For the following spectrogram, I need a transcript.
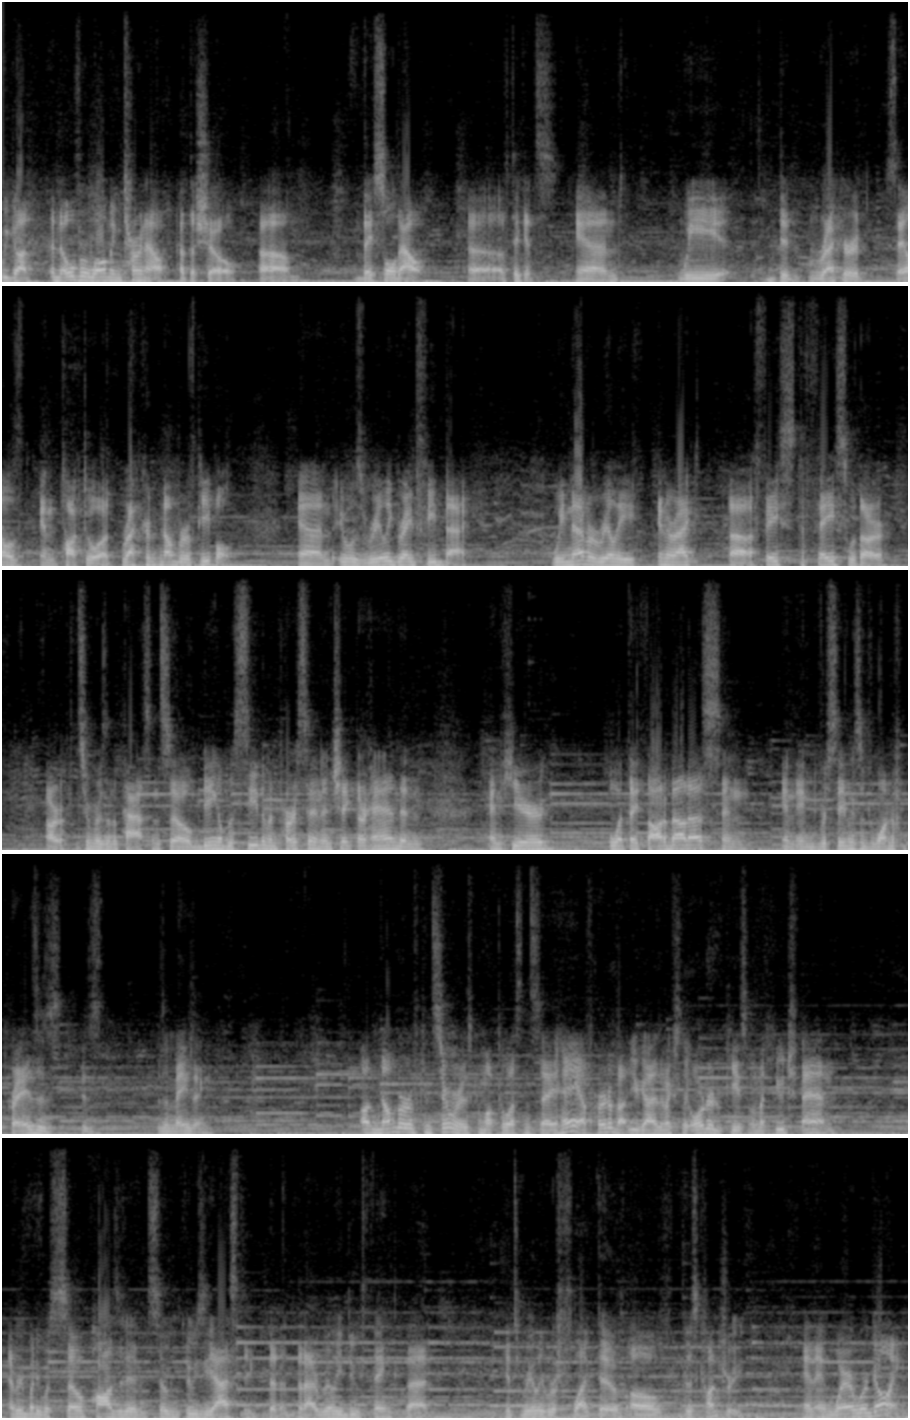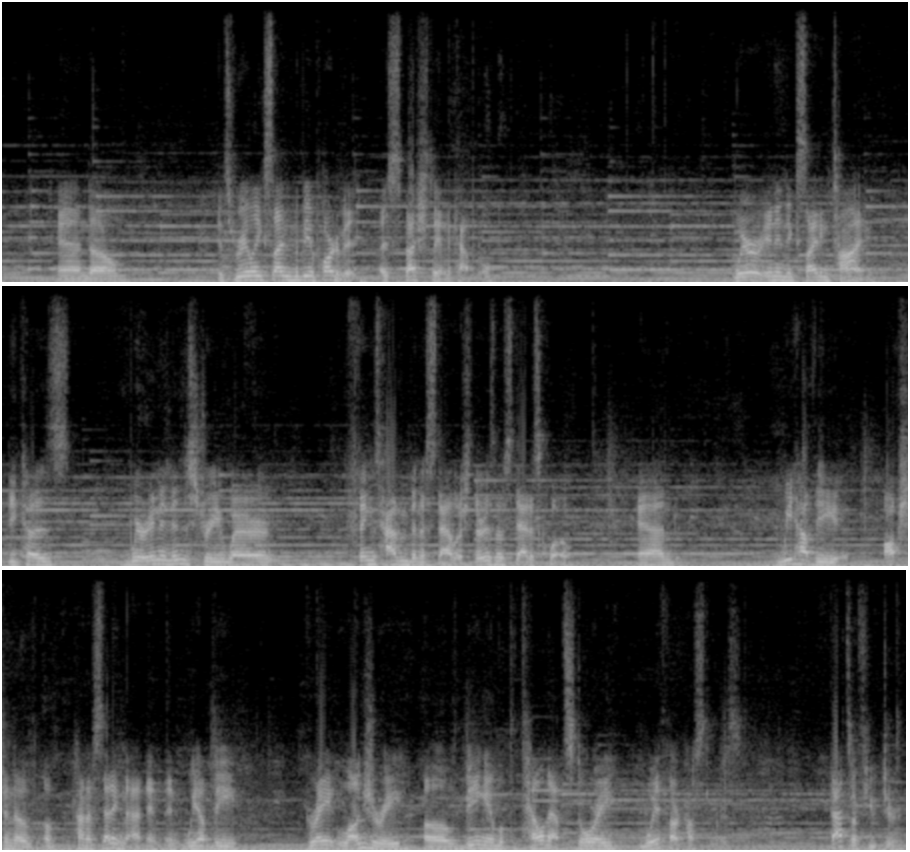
we got an overwhelming turnout at the show. Um, they sold out uh, of tickets, and we did record sales and talked to a record number of people. And it was really great feedback. We never really interact face to face with our our consumers in the past, and so being able to see them in person and shake their hand and and hear what they thought about us and, and, and receiving such wonderful praise is, is, is amazing. A number of consumers come up to us and say, hey, I've heard about you guys, I've actually ordered a piece and I'm a huge fan. Everybody was so positive and so enthusiastic that, that I really do think that it's really reflective of this country and, and where we're going. And um, it's really exciting to be a part of it, especially in the capital we're in an exciting time because we're in an industry where things haven't been established. There is no status quo. And we have the option of, of kind of setting that. And, and we have the great luxury of being able to tell that story with our customers. That's our future.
